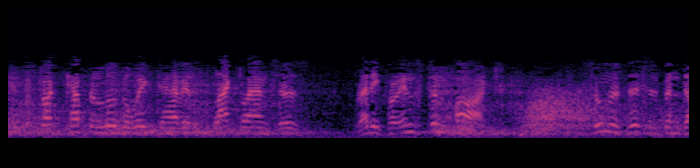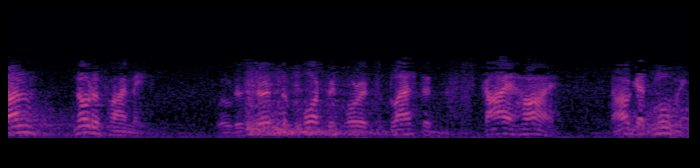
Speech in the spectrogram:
Instruct Captain Ludwig to have his black lancers ready for instant march. As soon as this has been done, notify me. We'll desert the fort before it's blasted sky high. Now get moving.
